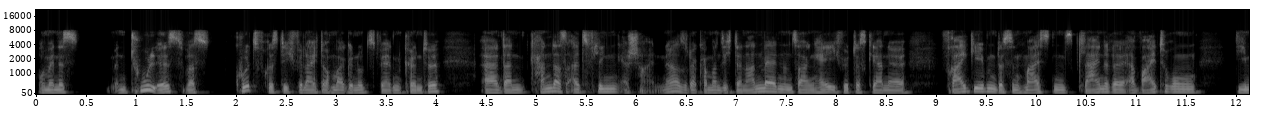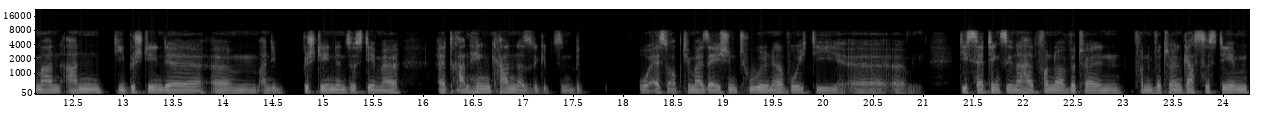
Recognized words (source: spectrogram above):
Und wenn es ein Tool ist, was kurzfristig vielleicht auch mal genutzt werden könnte, äh, dann kann das als Fling erscheinen. Ne? Also da kann man sich dann anmelden und sagen, hey, ich würde das gerne freigeben. Das sind meistens kleinere Erweiterungen, die man an die bestehende, ähm, an die bestehenden Systeme äh, dranhängen kann. Also da gibt es ein OS-Optimization-Tool, ne, wo ich die, äh, ähm, die Settings innerhalb von, einer virtuellen, von einem virtuellen Gastsystem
